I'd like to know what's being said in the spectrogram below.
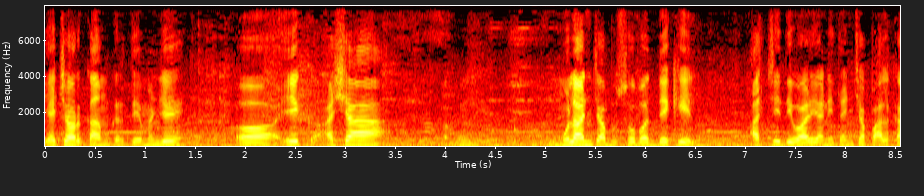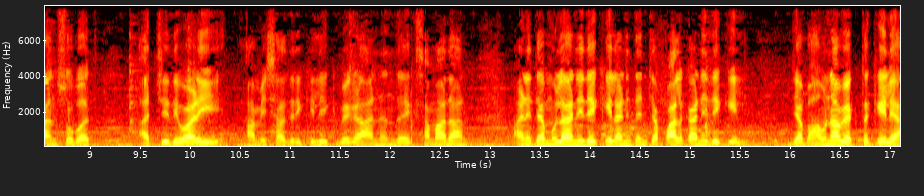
याच्यावर काम करते. म्हणजे एक अशा मुलांच्या सोबत देखील आजची दिवाळी आणि त्यांच्या पालकांसोबत आजची दिवाळी आम्ही साजरी केली. एक वेगळा आनंद एक समाधान. आणि त्या मुलांनी देखील आणि त्यांच्या पालकांनी देखील ज्या भावना व्यक्त केल्या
